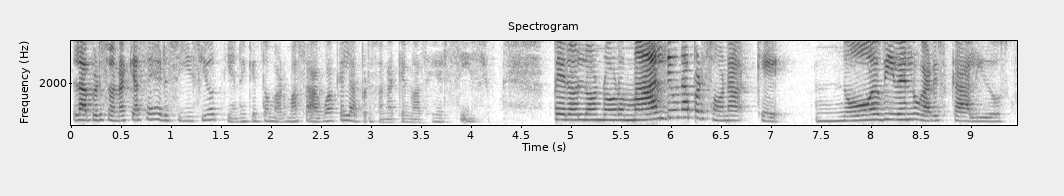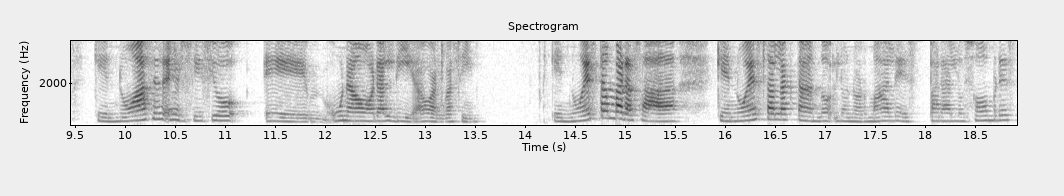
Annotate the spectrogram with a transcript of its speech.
La persona que hace ejercicio tiene que tomar más agua que la persona que no hace ejercicio. Pero lo normal de una persona que no vive en lugares cálidos, que no hace ejercicio eh, una hora al día o algo así, que no está embarazada, que no está lactando, lo normal es para los hombres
